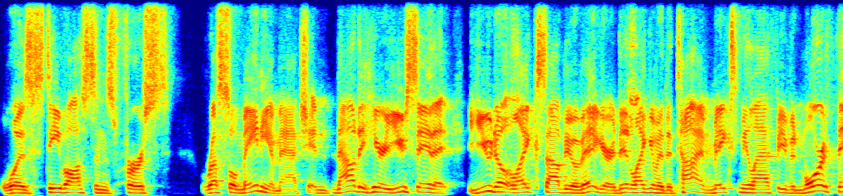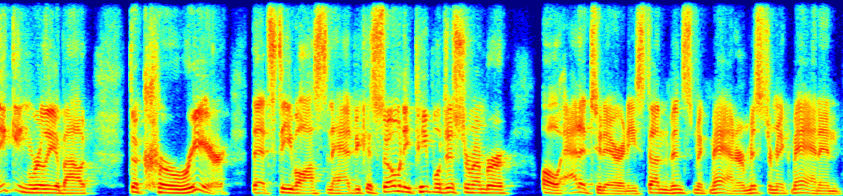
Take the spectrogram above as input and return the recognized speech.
was Steve Austin's first WrestleMania match. And now to hear you say that you don't like Savio Vega or didn't like him at the time makes me laugh even more, thinking really about the career that Steve Austin had, because so many people just remember, oh, Attitude Era, and he stunned Vince McMahon or Mr. McMahon and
